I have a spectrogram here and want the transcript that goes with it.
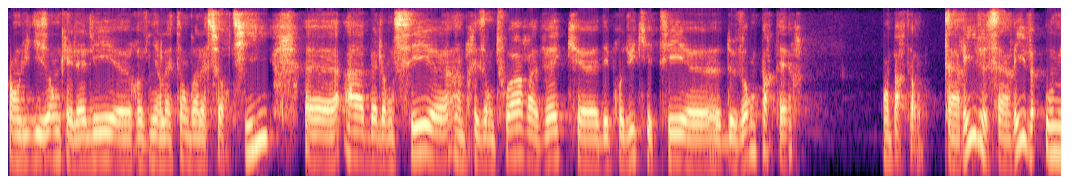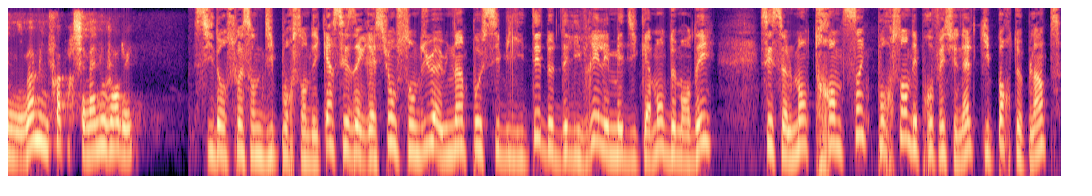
en lui disant qu'elle allait euh, revenir l'attendre à la sortie, euh, a balancé euh, un présentoir avec des produits qui étaient devant par terre en partant. Ça arrive, ça arrive au minimum une fois par semaine aujourd'hui. Si dans 70% des cas, ces agressions sont dues à une impossibilité de délivrer les médicaments demandés, c'est seulement 35% des professionnels qui portent plainte,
